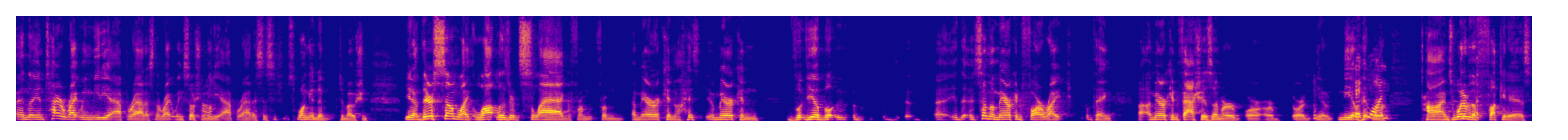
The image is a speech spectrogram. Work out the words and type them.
and the entire right wing media apparatus and the right wing social Oh. media apparatus has swung into to motion. You know, there's some like lot lizard slag from from American American via uh, some American far right thing, uh, American fascism or or or, or you know neo Hitler times, whatever the fuck it is.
